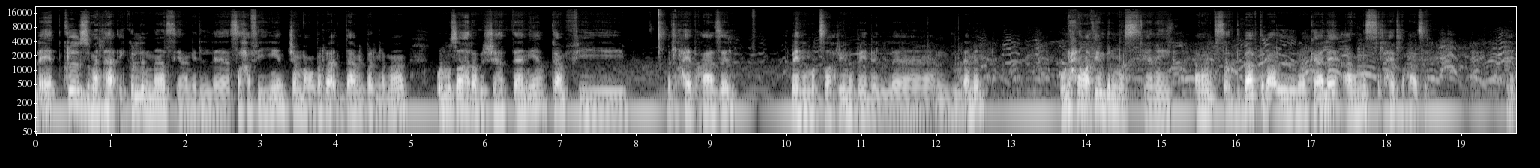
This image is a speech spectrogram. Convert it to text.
لقيت كل زملائي كل الناس يعني الصحفيين تجمعوا برا قدام البرلمان والمظاهرة بالجهة الثانية وكان في مثل حيط عازل بين المتظاهرين وبين الأمن. ونحن واقفين بالنص يعني على الباب تبع الوكالة على نص الحيط العازل. يعني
